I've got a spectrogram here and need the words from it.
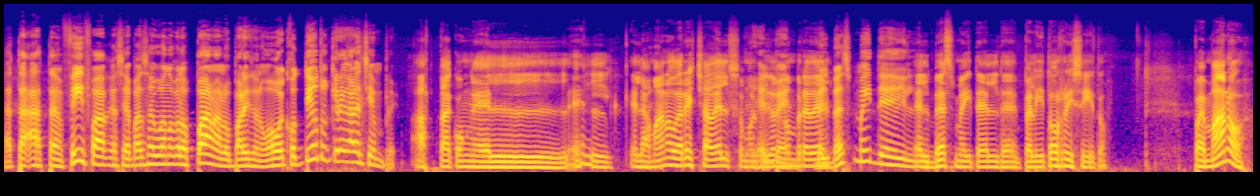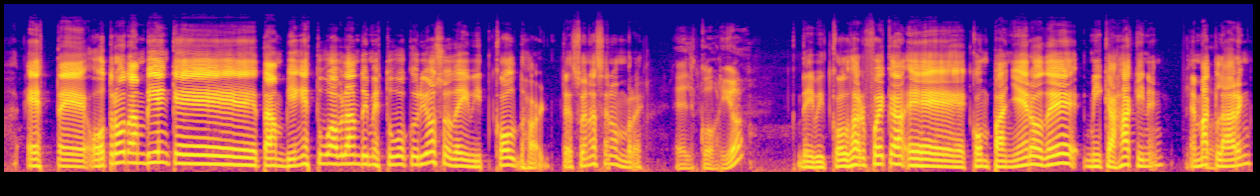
Hasta, hasta en FIFA, que se pasa jugando con los panas, los paris no voy a jugar contigo, tú quieres ganar siempre. Hasta con el, el, la mano derecha de él, se me olvidó el, nombre de El él. best mate del... El best mate, el del pelito risito. Pues, mano, este, otro también que también estuvo hablando y me estuvo curioso, David Coulthard. ¿Te suena ese nombre? ¿Él corrió? David Coulthard fue eh, compañero de Mika Hakkinen en McLaren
